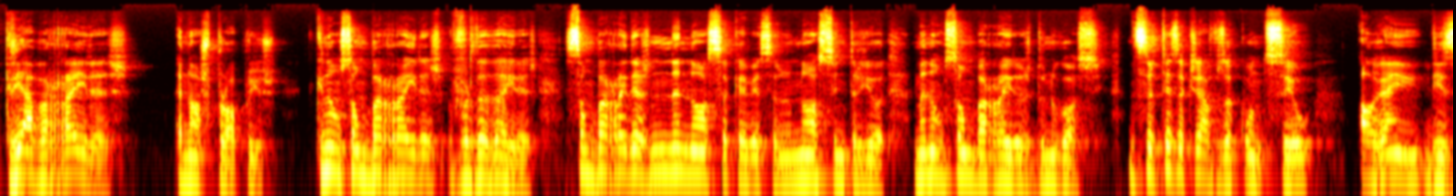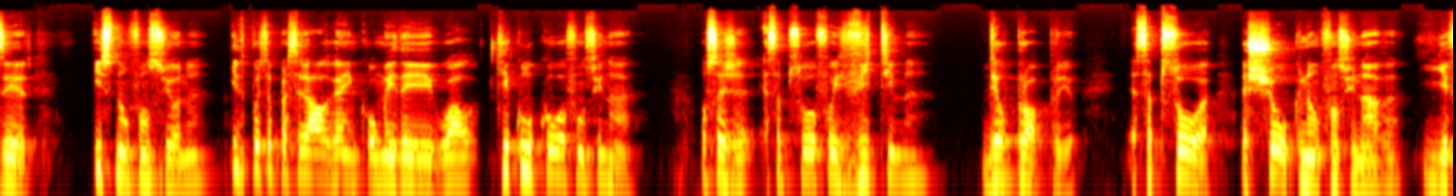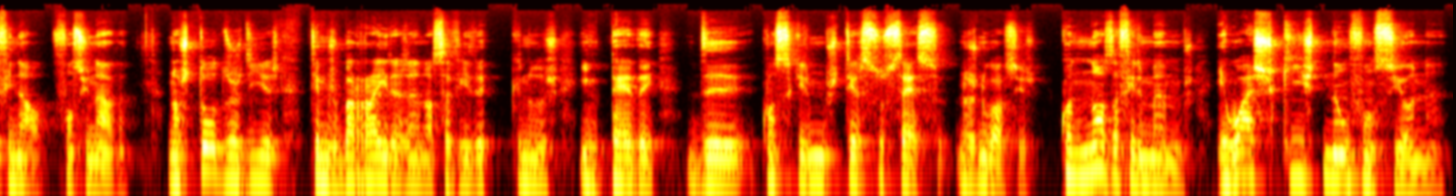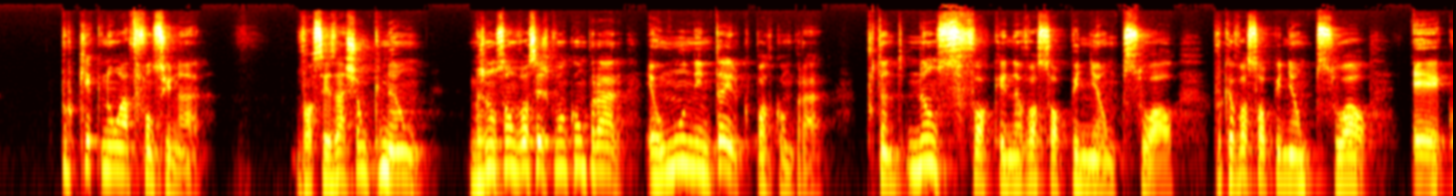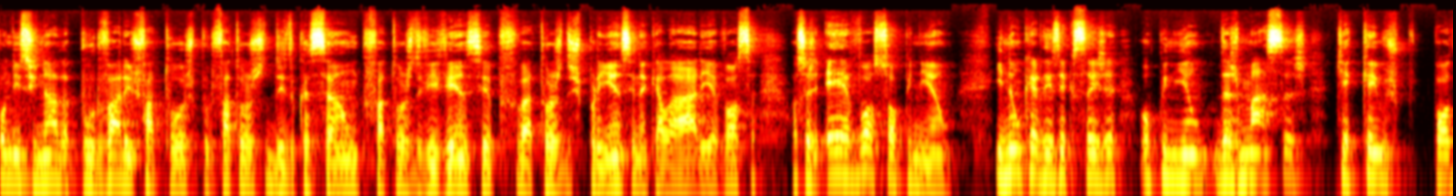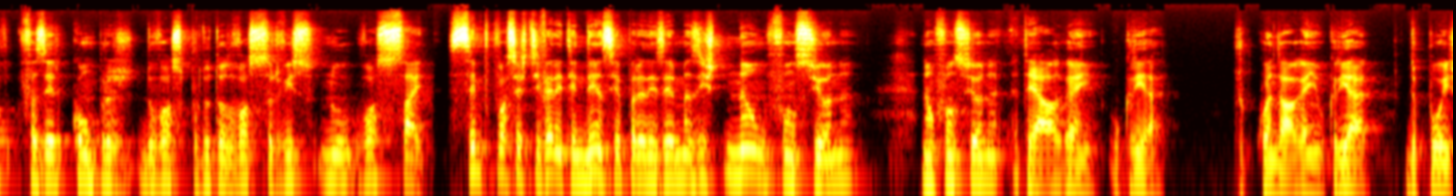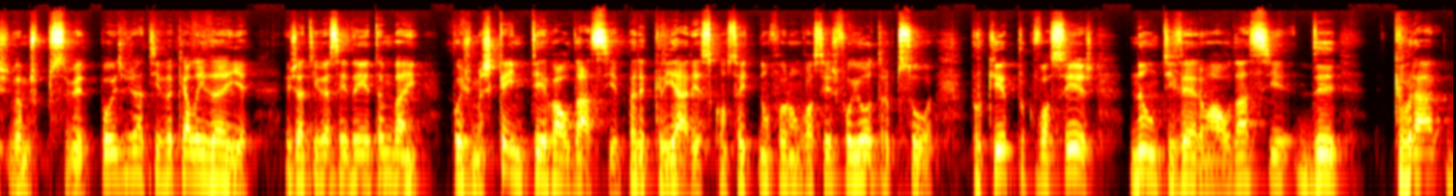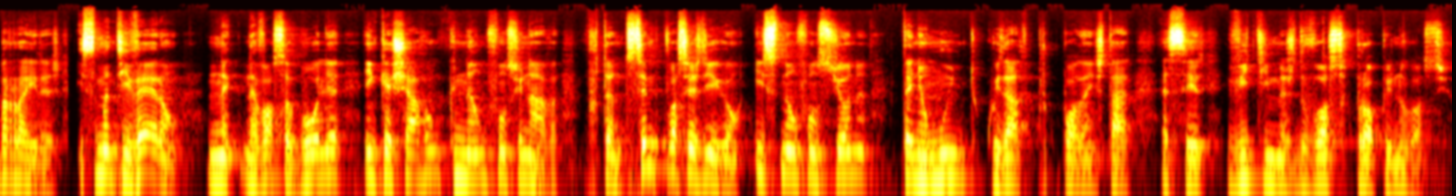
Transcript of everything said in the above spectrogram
criar barreiras a nós próprios que não são barreiras verdadeiras, são barreiras na nossa cabeça, no nosso interior, mas não são barreiras do negócio. De certeza que já vos aconteceu alguém dizer isso não funciona e depois aparecer alguém com uma ideia igual que a colocou a funcionar. Ou seja, essa pessoa foi vítima dele próprio. Essa pessoa achou que não funcionava e afinal funcionava. Nós todos os dias temos barreiras na nossa vida que nos impedem de conseguirmos ter sucesso nos negócios. Quando nós afirmamos eu acho que isto não funciona, por que é que não há de funcionar? Vocês acham que não, mas não são vocês que vão comprar, é o mundo inteiro que pode comprar. Portanto, não se foquem na vossa opinião pessoal, porque a vossa opinião pessoal é condicionada por vários fatores, por fatores de educação, por fatores de vivência, por fatores de experiência naquela área vossa, ou seja, é a vossa opinião. E não quer dizer que seja a opinião das massas, que é quem vos pode fazer compras do vosso produto ou do vosso serviço no vosso site. Sempre que vocês tiverem tendência para dizer, mas isto não funciona, não funciona até alguém o criar. Porque quando alguém o criar, depois vamos perceber, pois eu já tive aquela ideia, eu já tive essa ideia também. Pois, mas quem teve a audácia para criar esse conceito não foram vocês, foi outra pessoa. Porquê? Porque vocês não tiveram a audácia de quebrar barreiras e se mantiveram na, na, vossa bolha em que achavam que não funcionava. Portanto, sempre que vocês digam isso não funciona, tenham muito cuidado porque podem estar a ser vítimas do vosso próprio negócio.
